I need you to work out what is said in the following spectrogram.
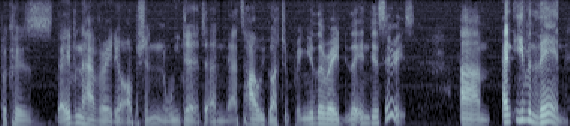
because they didn't have a radio option, and we did, and that's how we got to bring you the radio, the India series. Um, and even then,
